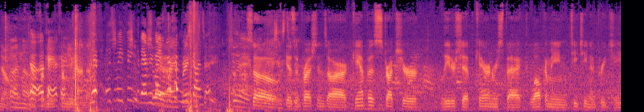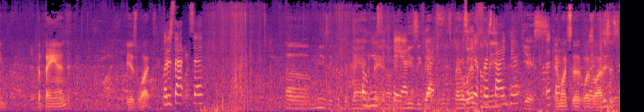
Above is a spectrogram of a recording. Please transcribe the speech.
No. Uh, no. Oh, okay, U- okay. from Uganda. Yeah, as we think that everybody Share my you're from impressions Uganda. today. So his impressions are campus structure, leadership, care and respect, welcoming, teaching and preaching. The band is what? What does that say? Uh, music, the band. Oh, music you know, the band. music that yes. is very Is it your first time here? Yes. Okay. And what's the what's the last this one? is,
